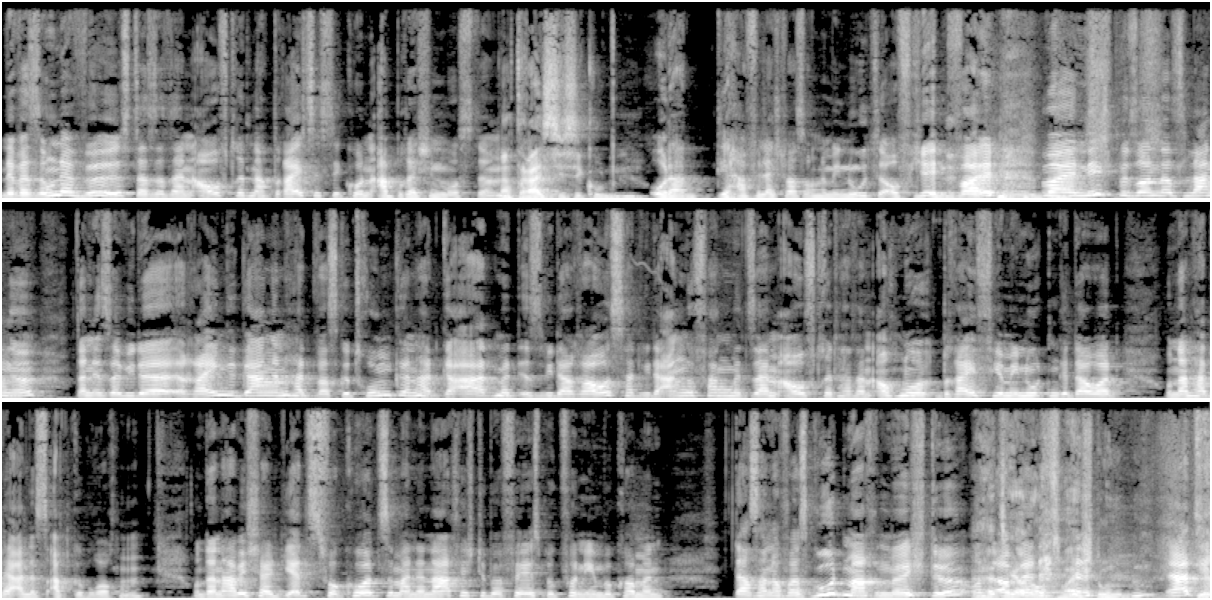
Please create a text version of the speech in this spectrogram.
der war so nervös, dass er seinen Auftritt nach 30 Sekunden abbrechen musste. Nach 30 Sekunden. Oder ja, vielleicht war es auch eine Minute auf jeden Fall. War er nicht besonders lange. Dann ist er wieder reingegangen, hat was getrunken, hat geatmet, ist wieder raus, hat wieder angefangen mit seinem Auftritt, hat dann auch nur drei, vier Minuten gedauert und dann hat er alles abgebrochen. Und dann habe ich halt jetzt vor kurzem eine Nachricht über Facebook von ihm bekommen, dass er noch was gut machen möchte. Und Hätte ob ja er- noch zwei Stunden. Er hat ja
